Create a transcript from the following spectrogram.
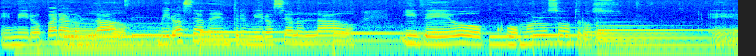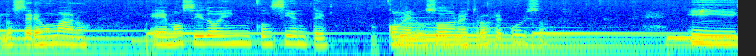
eh, miro para los lados, miro hacia adentro y miro hacia los lados y veo cómo nosotros, eh, los seres humanos, hemos sido inconscientes con el uso de nuestros recursos. Y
